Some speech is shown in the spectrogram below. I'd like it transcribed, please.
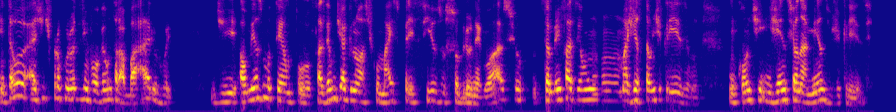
então a gente procurou desenvolver um trabalho, Rui, de, ao mesmo tempo, fazer um diagnóstico mais preciso sobre o negócio, também fazer um, uma gestão de crise, um, um contingenciamento de crise.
